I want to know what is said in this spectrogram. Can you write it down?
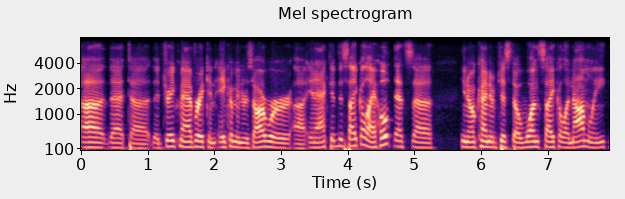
uh, that uh, that Drake Maverick and Akam and Rezar were uh, inactive this cycle. I hope that's uh, you know kind of just a one cycle anomaly.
